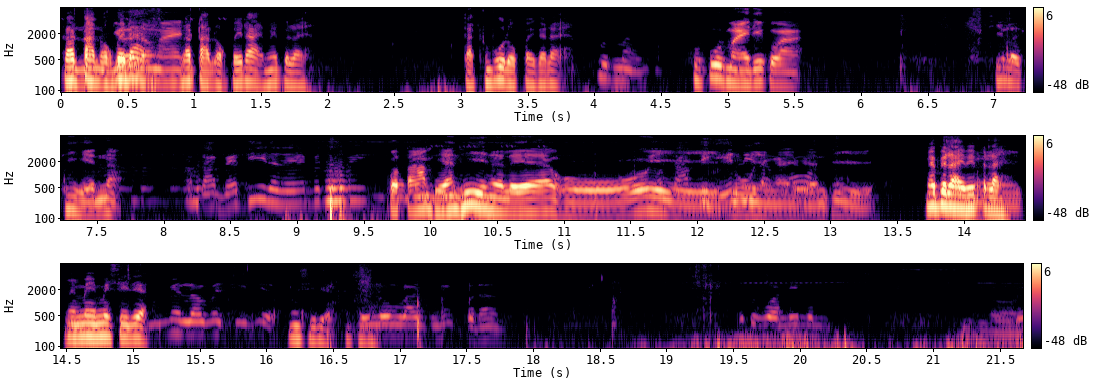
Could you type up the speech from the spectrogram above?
เราตัดออกไปได้เยะแล้วไงเราตัดออกไปได้ไม่เป็นไร ตัดคำพูดออกไปก็ได้ พูดใหม่พูดพูดใหม่ดีกว่า ที่เราที่เห็นน่ะ ตามแผนที่นั่นเองไม่ต้องไป ก็ตามแผนที่นั่นแหละโอ้โหยตามที่เห็นดูนี่ยังไงแหละแผนที่ ไม่เป็นไรไม่เป็นไรไม่ไม่ไม่ซีเรียสไม่เราไม่ซีเรียสไม่ซีเรียสไปลงรายลึกกว่านั้นทุกวันนี้มันกู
